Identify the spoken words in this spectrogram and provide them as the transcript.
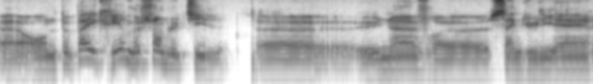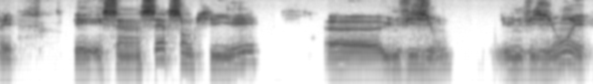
euh, on ne peut pas écrire, me semble-t-il, une œuvre singulière et, et sincère sans qu'il y ait une vision, une vision et,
